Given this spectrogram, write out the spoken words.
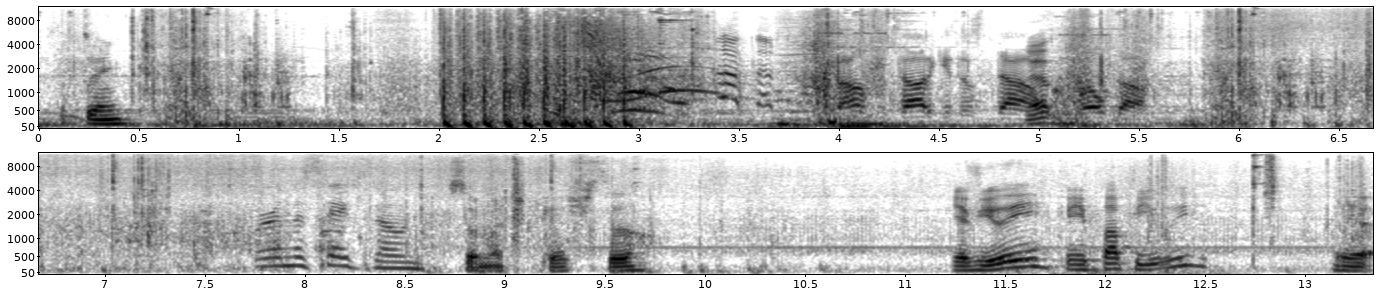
I think. Target is down. Yep. Well done. We're in the safe zone. So much cash still. You have UE? Can you pop a UE? Yeah.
